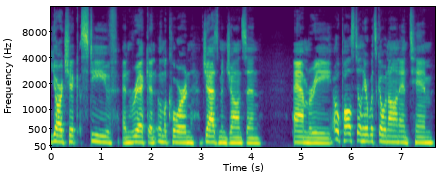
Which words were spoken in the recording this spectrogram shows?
Yarchik, Steve, and Rick, and Umacorn, Jasmine Johnson, Amri. Oh, Paul's still here. What's going on? And Tim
